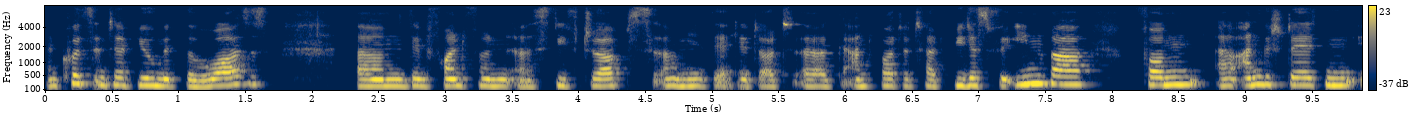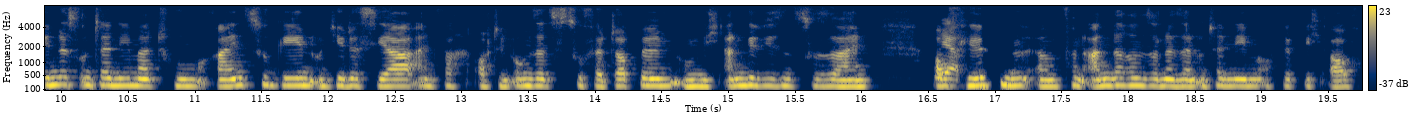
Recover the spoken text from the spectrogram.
ein Kurzinterview mit The Wars ähm, dem Freund von äh, Steve Jobs, ähm, der dir dort äh, geantwortet hat, wie das für ihn war, vom äh, Angestellten in das Unternehmertum reinzugehen und jedes Jahr einfach auch den Umsatz zu verdoppeln, um nicht angewiesen zu sein auf ja. Hilfen ähm, von anderen, sondern sein Unternehmen auch wirklich auf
